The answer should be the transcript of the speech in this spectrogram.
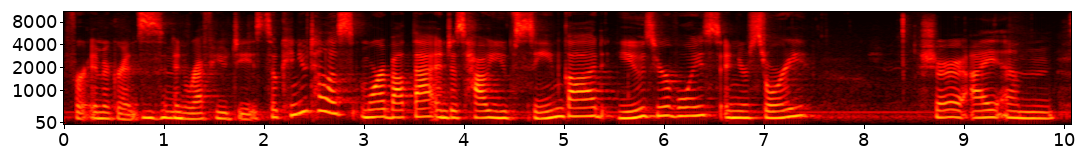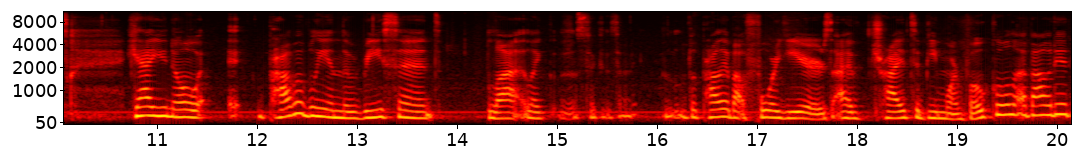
for immigrants mm-hmm. and refugees. So, can you tell us more about that and just how you've seen God use your voice and your story? Sure. I, um, yeah, you know, probably in the recent, like, probably about four years, I've tried to be more vocal about it.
